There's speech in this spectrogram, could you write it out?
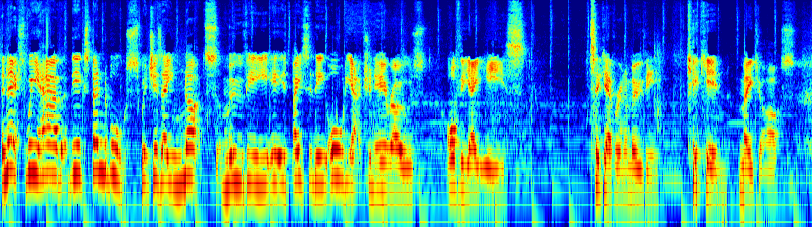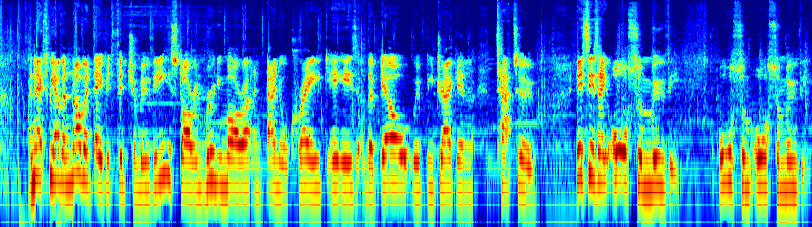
The next we have The Expendables, which is a nuts movie. It is basically all the action heroes of the 80s together in a movie, kicking major ass. The next we have another David Fincher movie starring Rooney Mara and Daniel Craig. It is The Girl with the Dragon Tattoo. This is a awesome movie awesome, awesome movie.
